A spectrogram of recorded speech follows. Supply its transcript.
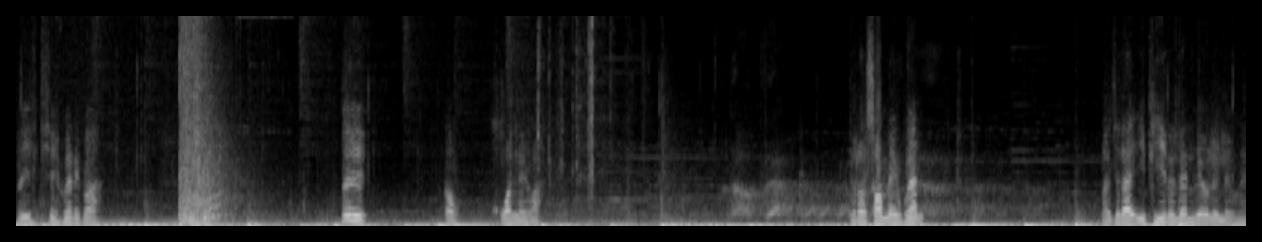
เฮ้ยใช่วยเพื่อนดีกว่า เฮ้ย เอ้าควรเลยวะ Now that เดี๋ยวเราซ่อมเองเพื่อน เราจะได้ EP แล้วเล่นเวลเลยเลยไหม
